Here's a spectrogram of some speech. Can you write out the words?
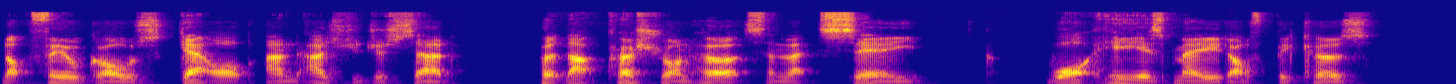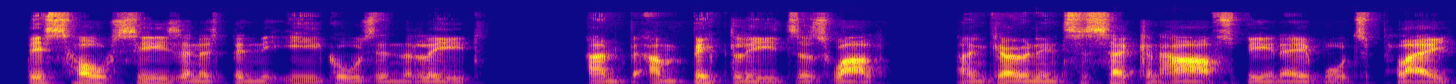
not field goals. Get up and, as you just said, put that pressure on Hurts and let's see what he is made of because this whole season has been the Eagles in the lead and and big leads as well. And going into second halves, being able to play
